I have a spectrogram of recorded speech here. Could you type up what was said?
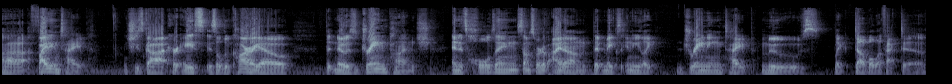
uh, a fighting type, and she's got her ace is a Lucario that knows Drain Punch, and it's holding some sort of item that makes any like draining type moves like double effective.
